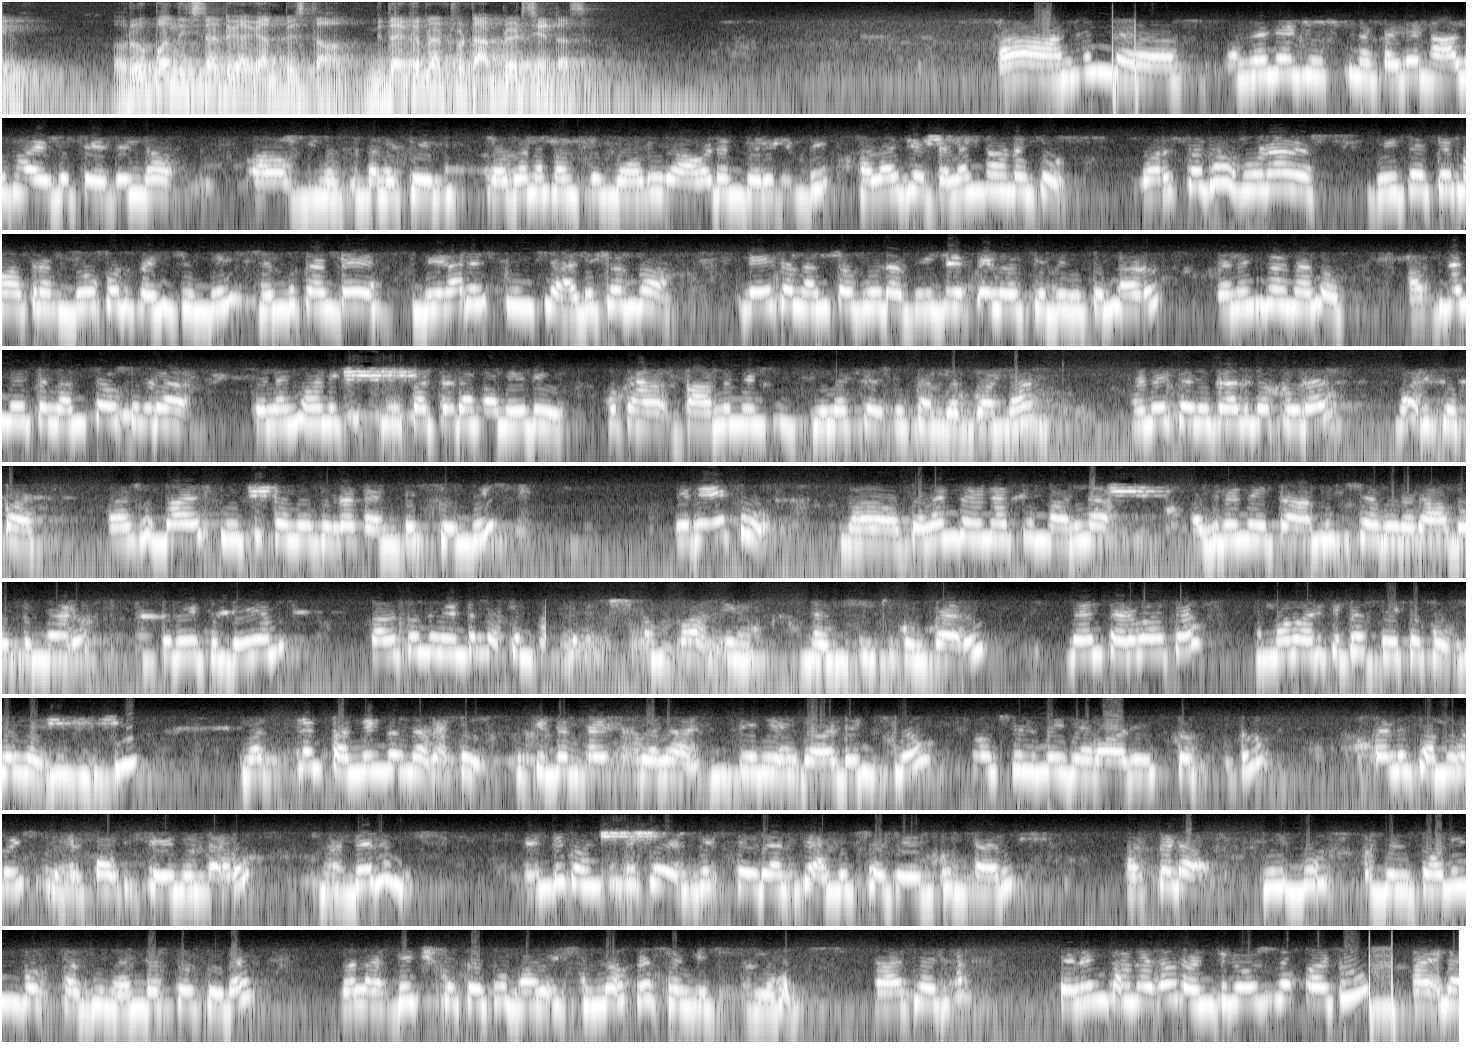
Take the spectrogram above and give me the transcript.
రూపొందించినట్టుగా కనిపిస్తా ఉంది? మీ దగ్గర ఉన్నటువంటి అప్డేట్స్ ఏంటి అసలు ఆనంద్ మొన్ననే చూసుకున్నట్టయితే నాలుగు ఐదు తేదీల్లో మనకి ప్రధానమంత్రి మోడీ రావడం జరిగింది. అలాగే తెలంగాణకు వరుసగా కూడా బీజేపీ మాత్రం దూకుడు పెంచింది. ఎందుకంటే బీఆర్ఎస్ నుంచి అధికంగా నేతలంతా కూడా బీజేపీలోకి దిగుతున్నారు. తెలంగాణలో అగ్రనేతలంతా కూడా తెలంగాణకి క్యూ కట్టడం అనేది ఒక పార్లమెంట్ ఎలక్షన్ సందర్భంగా అనేక విధాలుగా కూడా వారికి ఒక శుభాయ సూచికలు కూడా కనిపిస్తుంది. రేపు తెలంగాణకి తెలంగాణకు మళ్ళా అగ్రనేత అమిత్ షా కూడా రాబోతున్నారు. రేపు ఉదయం పదకొండు గంటలకు అమ్మవారిని దర్శించుకుంటారు దాని తర్వాత అమ్మవారికి ప్రత్యేక పూజలు నిర్వహించి మధ్యాహ్నం పన్నెండున్నరకు గల ఇంటీరియర్ గార్డెన్స్లో సోషల్ మీడియా వారియర్స్తో పాటు తన సమావేశం ఏర్పాటు చేయనున్నారు. మధ్యాహ్నం రెండు గంటలకు ఎగ్జిట్ చేయడానికి అమిత్ షా చేరుకుంటారు. అక్కడ ఈ బూత్ సభ్యులు పోలింగ్ బూత్ సభ్యులందరితో కూడా వాళ్ళ అధ్యక్షులతో సమావేశంలో ప్రసంగిస్తున్నారు తాజాగా తెలంగాణలో రెండు రోజుల పాటు ఆయన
